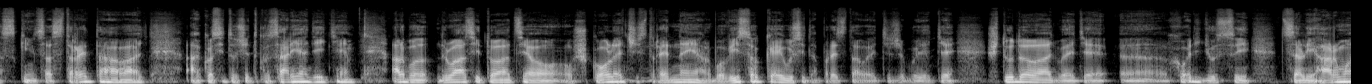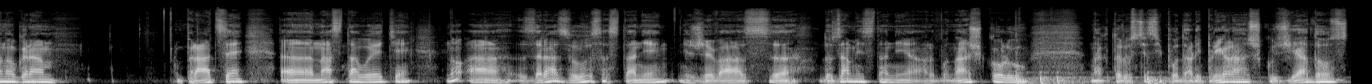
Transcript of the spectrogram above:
s kým sa stretávať, ako si to všetko zariadíte. Alebo druhá situácia o, o škole, či strednej, alebo vysokej, už si tam predstavujete, že budete študovať, budete e, chodiť už si celý harmonogram, práce e, nastavujete. No a zrazu sa stane, že vás e, do zamestnania alebo na školu, na ktorú ste si podali prihlášku, žiadosť,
